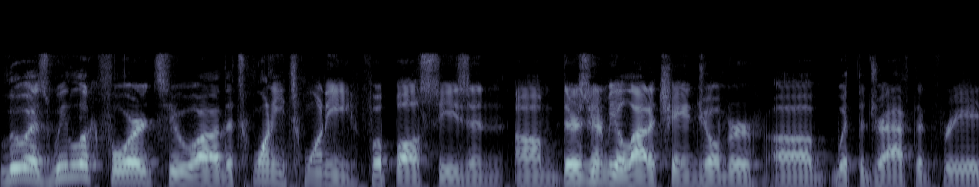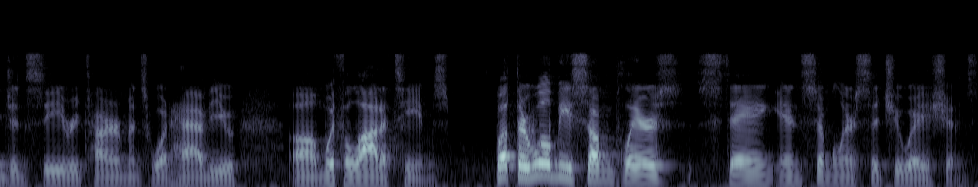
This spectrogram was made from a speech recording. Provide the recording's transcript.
Lou, as we look forward to uh, the 2020 football season, um, there's going to be a lot of changeover uh, with the draft and free agency, retirements, what have you, um, with a lot of teams. But there will be some players staying in similar situations.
